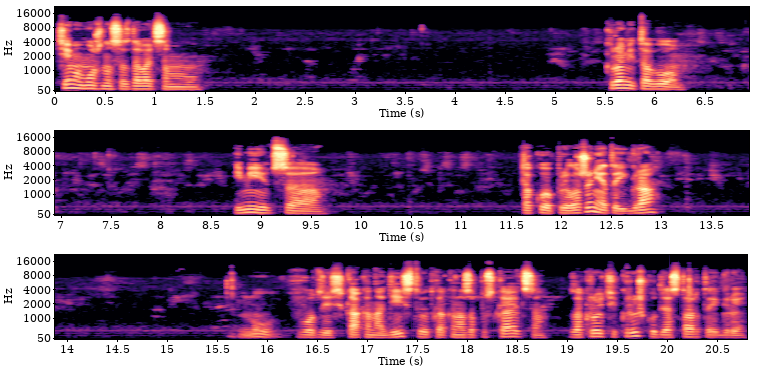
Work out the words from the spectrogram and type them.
Темы можно создавать самому. Кроме того, имеются такое приложение, это игра. Ну, вот здесь, как она действует, как она запускается. Закройте крышку для старта игры.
